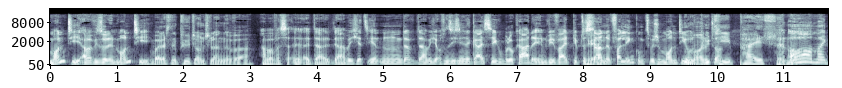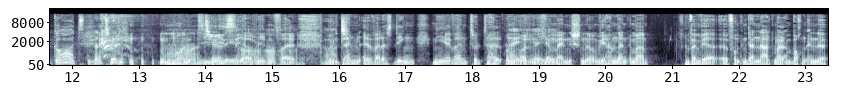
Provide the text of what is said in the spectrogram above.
Monty, aber wieso denn Monty? Weil das eine Python-Schlange war. Aber was, äh, da, da habe ich jetzt irgendein, da, da habe ich offensichtlich eine geistige Blockade. Inwieweit gibt es Ja. da eine Verlinkung zwischen Monty und Python? Monty Python. Oh mein Gott, natürlich. Monty natürlich. hieß sie auf jeden Oh Fall. Gott. Und dann äh, war das Ding, Neil war ein total unordentlicher Ei, ei, ei. Mensch. Ne? Und wir haben dann immer, wenn wir äh, vom Internat mal am Wochenende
